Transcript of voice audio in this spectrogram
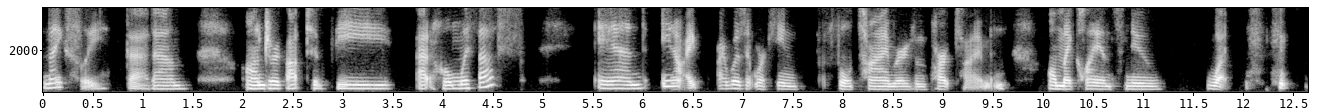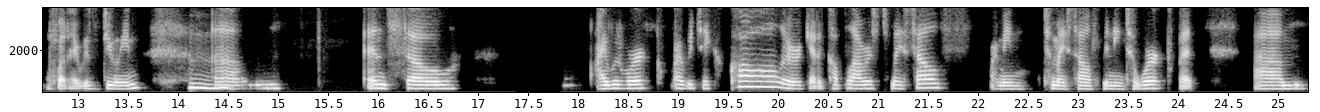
nicely that um, Andra got to be at home with us and, you know, I, I wasn't working full time or even part time, and all my clients knew what what I was doing. Mm. Um, and so I would work, I would take a call or get a couple hours to myself. I mean, to myself, meaning to work, but um,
